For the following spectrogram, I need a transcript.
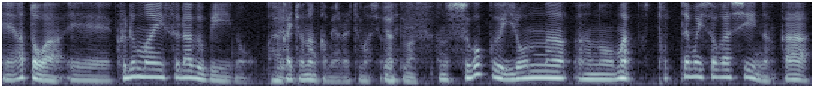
えーあとは、えー車椅子ラグビーの会長なんかもやられてますよね。す。あのすごくいろんなあの、まあ、とっても忙しい中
